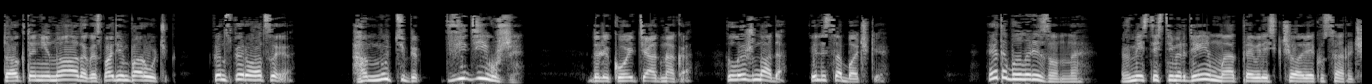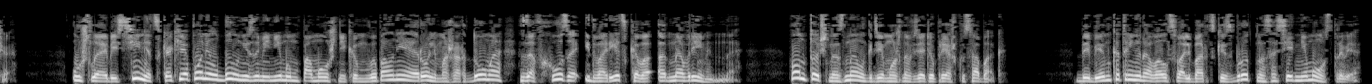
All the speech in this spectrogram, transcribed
«Так-то не надо, господин поручик. Конспирация. А ну тебе, веди уже!» «Далеко идти, однако. Лыж надо. Или собачки». Это было резонно. Вместе с Тимирдеем мы отправились к человеку Сарыча. Ушлый обессинец, как я понял, был незаменимым помощником, выполняя роль мажордома, завхоза и дворецкого одновременно. Он точно знал, где можно взять упряжку собак. Дебенко тренировал свальбардский сброд на соседнем острове.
